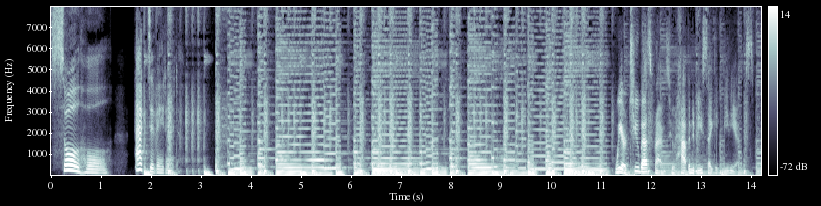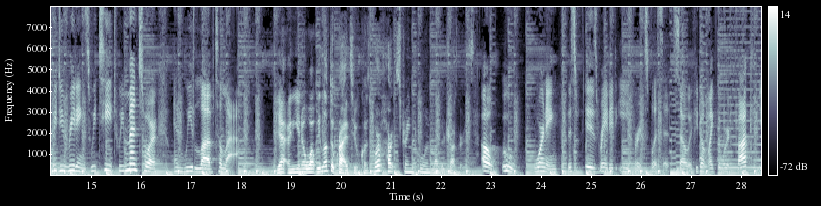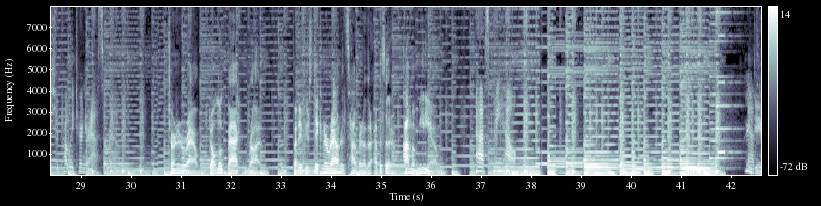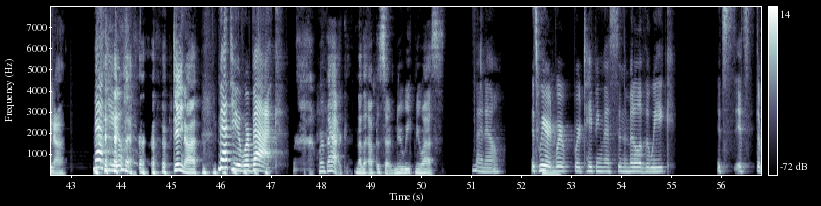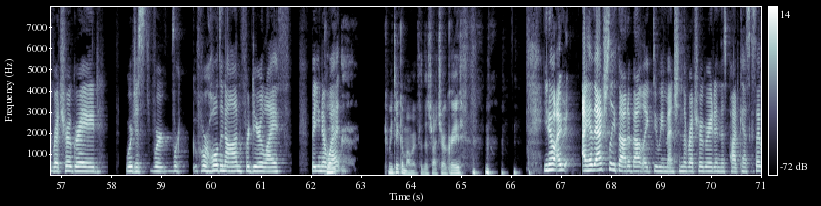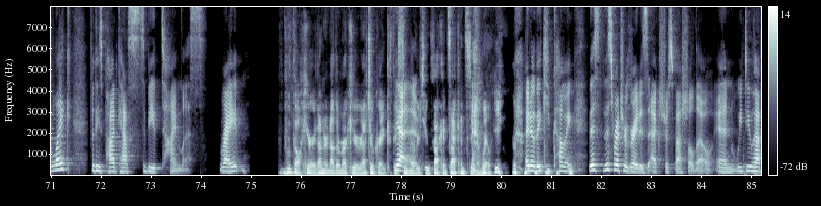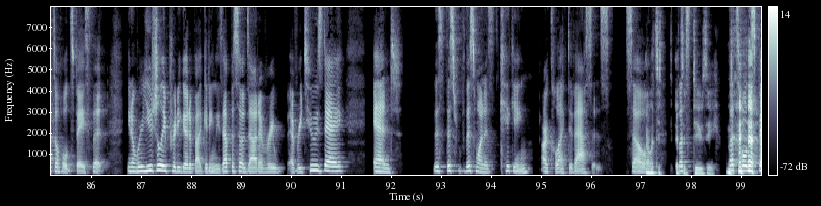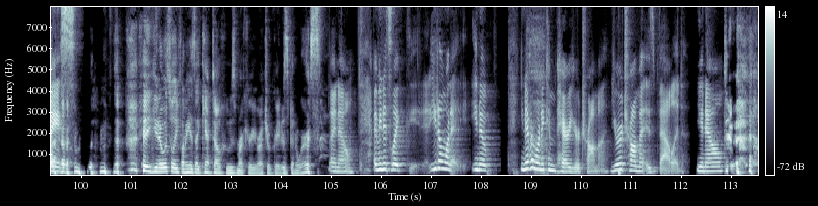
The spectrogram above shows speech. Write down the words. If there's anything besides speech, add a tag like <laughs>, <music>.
Soul Hole activated. We are two best friends who happen to be psychic mediums. We do readings, we teach, we mentor, and we love to laugh. Yeah, and you know what? We love to cry too, because we're heartstring pulling mother truckers. Oh, ooh, warning. This is rated E for explicit. So if you don't like the word fuck, you should probably turn your ass around. Turn it around. Don't look back, run. But if you're sticking around, it's time for another episode of I'm a Medium. Ask me how. Hey, Matthew. Dana. Matthew. <laughs> Dana. Matthew, we're back. We're back. Another episode. New week, new us. I know. It's weird. Mhm. We're we're taping this in the middle of the week. It's it's the retrograde. We're just we're we're we're holding on for dear life. But you know Can we- what? Can we take a moment for this retrograde? <laughs> You know, I I had actually thought about like, do we mention the retrograde in this podcast? Because I like for these podcasts to be timeless, right? <laughs> They'll hear it on another Mercury retrograde because they Yeah. seem every two fucking seconds, Dana <laughs> Willey. I know they keep <laughs> coming. This this retrograde is extra special though, and we do have to hold space that you know we're usually pretty good about getting these episodes out every every Tuesday, and this this this one is kicking our collective asses. So Oh, it's a it's Let's- a doozy. let's hold space. Hey, <laughs> you know what's really funny is I can't tell whose Mercury retrograde has been worse. <laughs> I know. I mean, it's like you don't want to, you know, you never want to compare your trauma. Your trauma is valid, you know?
